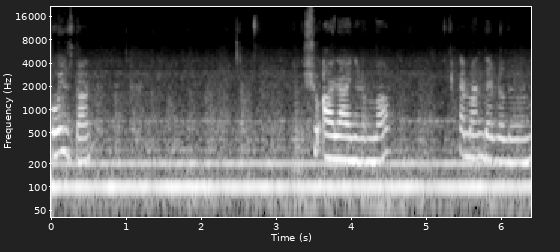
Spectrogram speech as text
O yüzden şu eyelinerımla hemen devralıyorum.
